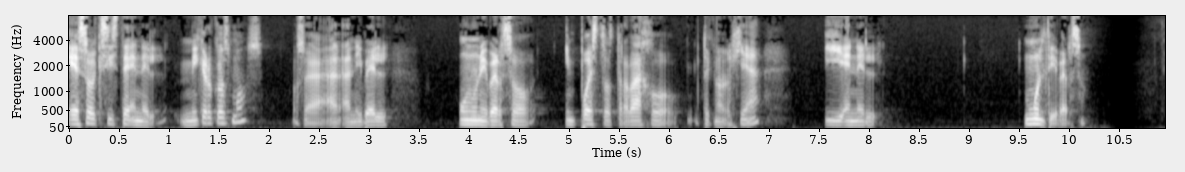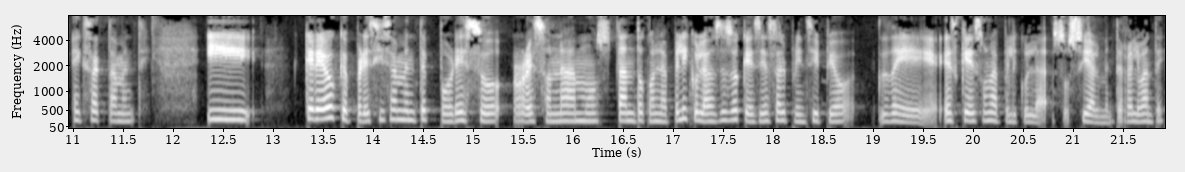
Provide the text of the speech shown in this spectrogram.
eso existe en el microcosmos, o sea, a, nivel un universo, impuestos, trabajo, tecnología, y en el multiverso. Exactamente. Y creo que precisamente por eso resonamos tanto con la película. O sea, eso que decías al principio, de es que es una película socialmente relevante,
